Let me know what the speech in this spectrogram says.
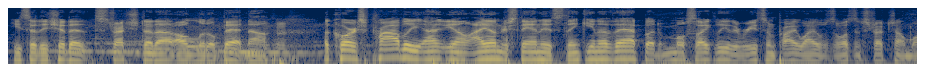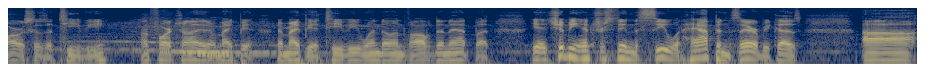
he said they should have stretched it out a little bit. Now. Mm-hmm. Of course, probably uh, you know I understand his thinking of that, but most likely the reason probably why it was, wasn't stretched out more was because of TV. Unfortunately, there might be there might be a TV window involved in that, but yeah, it should be interesting to see what happens there because, uh,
